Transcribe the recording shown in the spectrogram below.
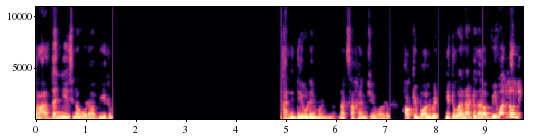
ప్రార్థన చేసినా కూడా వీరు కానీ దేవుడు ఏమన్నా నాకు సహాయం చేయవాడు. హాకీ బాల్ పెట్టి. ఇటుగా అటుగా అవి ఇవన్నీ ఉన్నాయి.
